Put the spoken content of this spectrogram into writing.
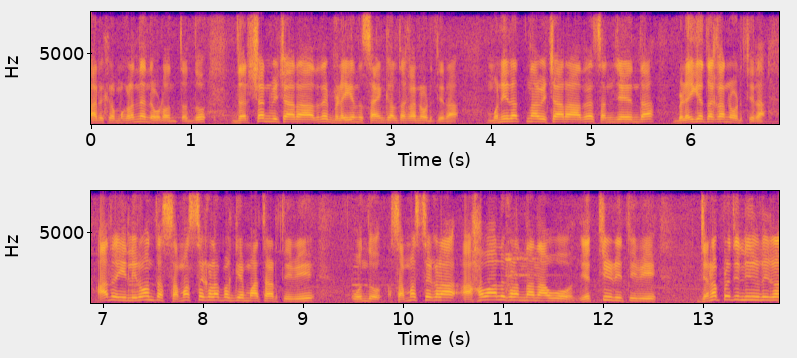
ಕಾರ್ಯಕ್ರಮಗಳನ್ನೇ ನೋಡುವಂಥದ್ದು. ದರ್ಶನ್ ವಿಚಾರ ಆದರೆ ಬೆಳಗ್ಗೆಯಿಂದ ಸಾಯಂಕಾಲ ತನಕ ನೋಡ್ತೀರಾ? ಮುನಿರತ್ನ ವಿಚಾರ ಆದರೆ ಸಂಜೆಯಿಂದ ಬೆಳಗ್ಗೆ ತನಕ ನೋಡ್ತೀರಾ? ಆದರೆ ಇಲ್ಲಿರುವಂಥ ಸಮಸ್ಯೆಗಳ ಬಗ್ಗೆ ಮಾತಾಡ್ತೀವಿ. ಒಂದು ಸಮಸ್ಯೆಗಳ ಅಹವಾಲುಗಳನ್ನು ನಾವು ಎತ್ತಿ ಹಿಡಿತೀವಿ. ಜನಪ್ರತಿನಿಧಿಗಳ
